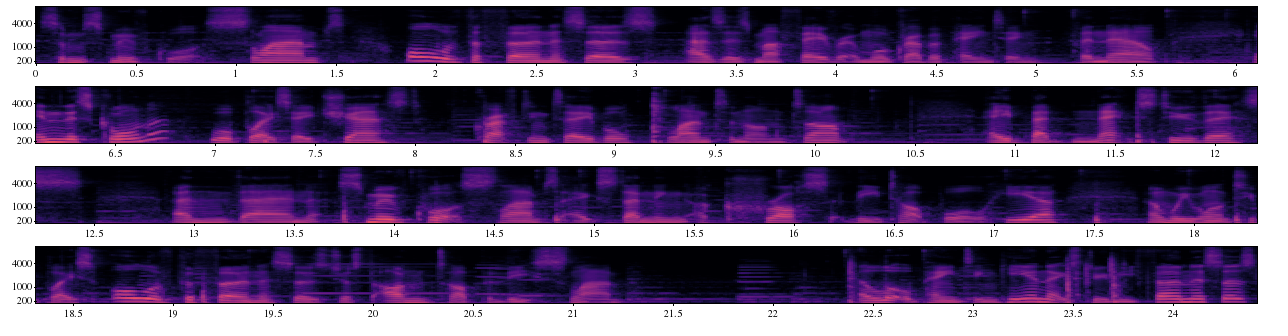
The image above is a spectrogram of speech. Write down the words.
some smooth quartz slabs, all of the furnaces, as is my favourite, and we'll grab a painting for now. In this corner, we'll place a chest, crafting table, lantern on top, a bed next to this, and then smooth quartz slabs extending across the top wall here, and we want to place all of the furnaces just on top of the slab. A little painting here next to the furnaces.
